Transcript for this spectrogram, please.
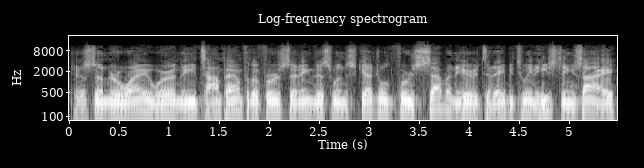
Just underway. We're in the top half of the first inning. This one's scheduled for seven here today between Hastings High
